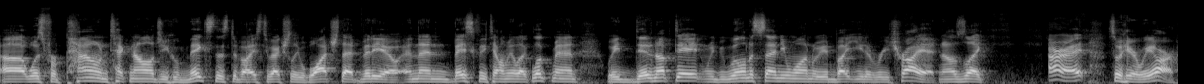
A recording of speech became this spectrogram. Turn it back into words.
uh, was for Pound Technology, who makes this device, to actually watch that video and then basically tell me like, look, man, we did an update, and we'd be willing to send you one. We invite you to retry it. And I was like, all right, so here we are.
